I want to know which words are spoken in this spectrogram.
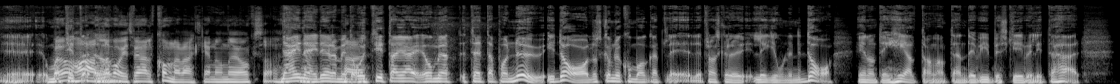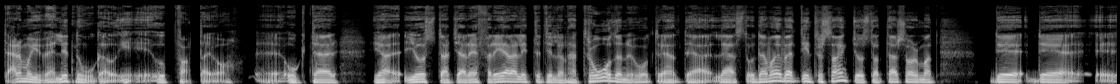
Eh, om man tittar, har alla varit välkomna verkligen undrar jag också? Nej, nej det är de inte. Och tittar jag, om jag tittar på nu, idag, då ska man komma ihåg att franska legionen idag är någonting helt annat än det vi beskriver lite här. Där är man ju väldigt noga, uppfattar jag. Eh, och där jag, just att jag refererar lite till den här tråden nu, återigen, det jag läste. Och den var ju väldigt intressant just att där sa de att det, det, eh,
